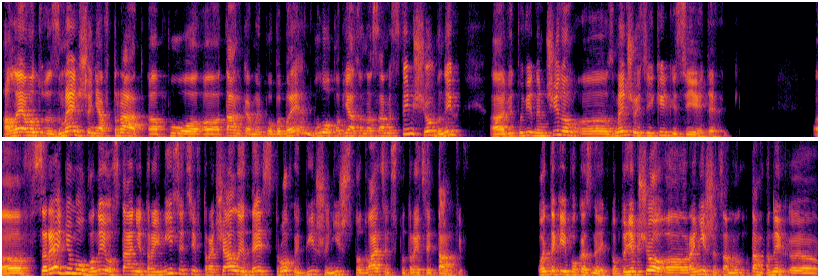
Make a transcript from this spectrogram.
Але от зменшення втрат по танкам і по ББМ було пов'язано саме з тим, що в них відповідним чином зменшується і кількість цієї техніки. В середньому вони останні три місяці втрачали десь трохи більше, ніж 120-130 танків. От такий показник. Тобто, якщо е, раніше там, там в них е,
